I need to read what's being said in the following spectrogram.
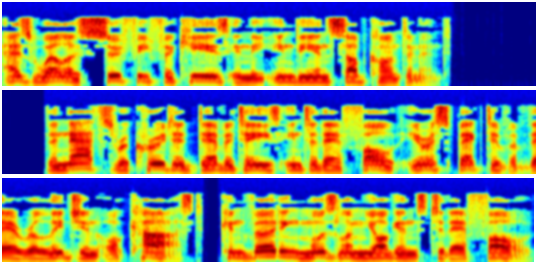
as well as Sufi fakirs in the Indian subcontinent. The Naths recruited devotees into their fold irrespective of their religion or caste, converting Muslim yogins to their fold.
